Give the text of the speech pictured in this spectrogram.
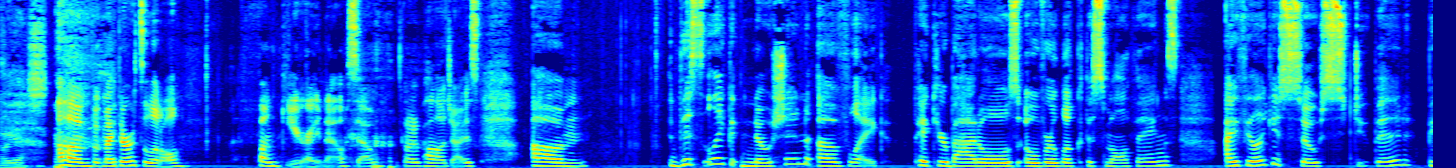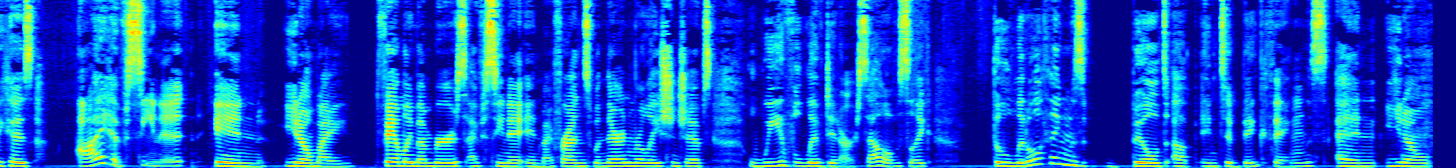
Oh yes. um, but my throat's a little funky right now, so I apologize. Um, this like notion of like pick your battles, overlook the small things, I feel like is so stupid because I have seen it in, you know, my family members, I've seen it in my friends when they're in relationships. We've lived it ourselves. Like the little things build up into big things. And you know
